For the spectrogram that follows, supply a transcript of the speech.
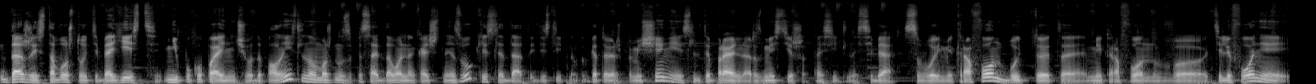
даже из того, что у тебя есть, не покупая ничего дополнительного, можно записать довольно качественный звук, если да, ты действительно подготовишь помещение, если ты правильно разместишь относительно себя свой микрофон, будь то это микрофон в телефоне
